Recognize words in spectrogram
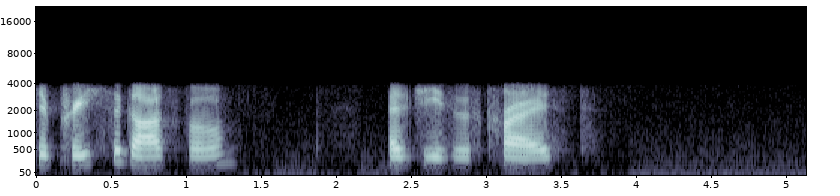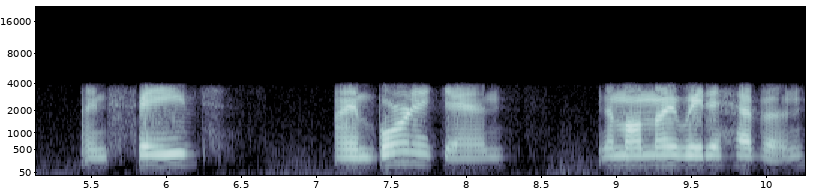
to preach the gospel of Jesus Christ. I'm saved. I am born again. And I'm on my way to heaven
